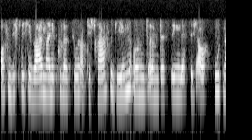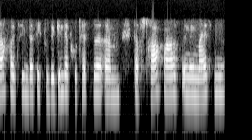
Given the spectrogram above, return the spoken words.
offensichtliche Wahlmanipulation auf die Straße gehen. Und ähm, deswegen lässt sich auch gut nachvollziehen, dass sich zu Beginn der Proteste ähm, das Strafmaß in den meisten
